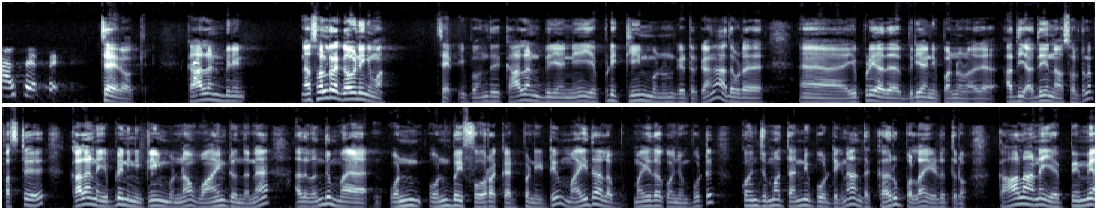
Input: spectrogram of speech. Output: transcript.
ஆ சரி சரி. சரி ஓகே. காளான் பிரியாணி. நான் சொல்கிறேன் கவனிங்கம்மா. சரி இப்போ வந்து காளான் பிரியாணி எப்படி க்ளீன் பண்ணணும்னு கேட்டிருக்காங்க. அதோட எப்படி அதை பிரியாணி பண்ணணும்? அது அது அதையும் நான் சொல்கிறேன் ஃபஸ்ட்டு காளானை எப்படி நீங்கள் க்ளீன் பண்ணால் வாங்கிட்டு வந்தோன்னே அது வந்து ம ஒன் ஒன் பை ஃபோராக கட் பண்ணிவிட்டு மைதாவில் மைதா கொஞ்சம் போட்டு கொஞ்சமாக தண்ணி போட்டிங்கன்னா அந்த கருப்பெல்லாம் எடுத்துடும் காளானை எப்பயுமே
